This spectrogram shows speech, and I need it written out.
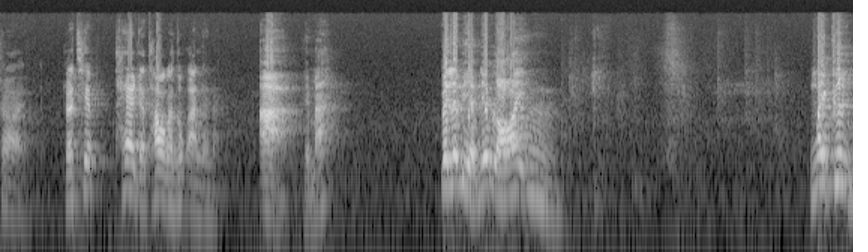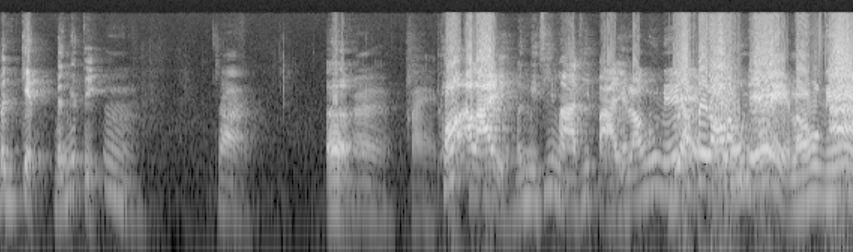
ใช่ แล้วเทียบแทบจะเท่ากันทุกอันเลยนะ อ่า เห็นไหมเป็นระเบียบเรียบร้อย อืม ไม่ขึ้นเป็นเกล็ดเป็นมิติอืมใช่ เออ เออแปลกเพราะอะไรมันมีที่มาที่ไป เดี๋ยวรอพรุ่งนี้เดี๋ยวไปรอพรุ่งนี้ รอพรุ่งนี้ อ่า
